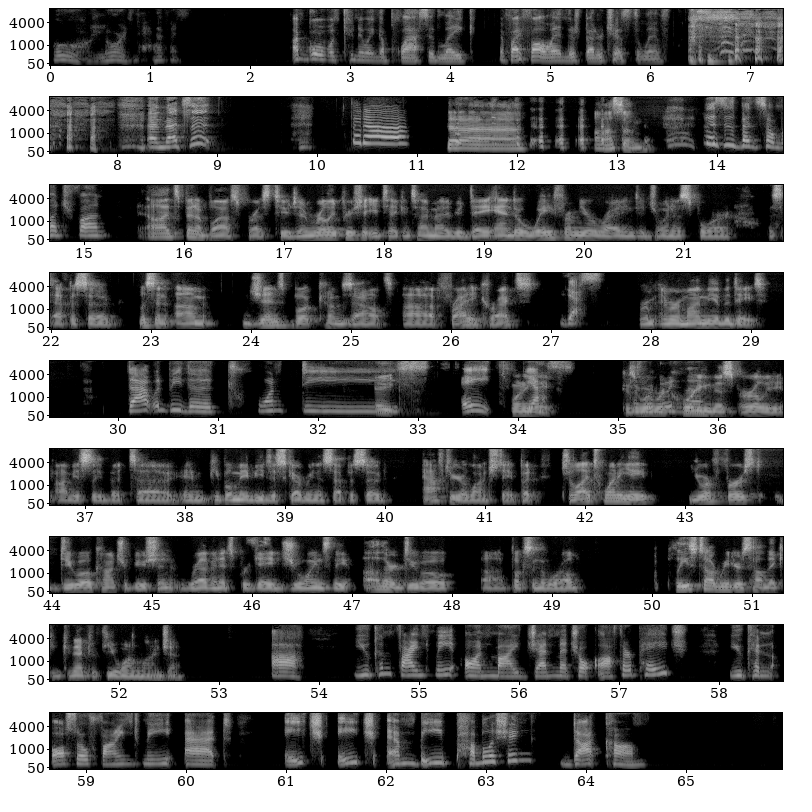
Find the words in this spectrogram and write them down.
Oh, Lord in heaven. I'm going with canoeing a placid lake. If I fall in, there's better chance to live. and that's it. Ta-da! Ta-da! awesome. This has been so much fun. Oh, it's been a blast for us too, Jenn. Really appreciate you taking time out of your day and away from your writing to join us for this episode. Listen, um, Jenn's book comes out uh, Friday, correct? Yes. Rem- and remind me of the date. That would be the 28th. 28th. Yes. Because we're, we're recording this early, obviously, but uh, and people may be discovering this episode after your launch date. But July 28th, your first duo contribution, Revenant's Brigade, joins the other duo uh, books in the world. Please tell readers how they can connect with you online, Jenn. Ah, uh, you can find me on my Jenn Mitchell author page. You can also find me at hhmbpublishing.com.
